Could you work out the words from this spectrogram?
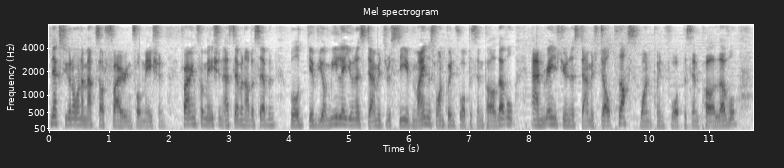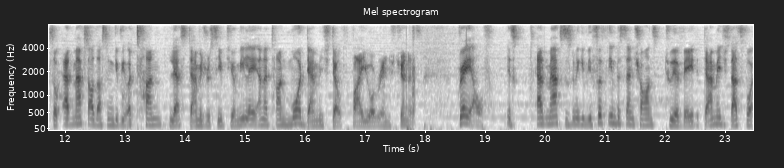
Next, you're going to want to max out firing formation. Firing formation at 7 out of 7 will give your melee units damage received minus 1.4% per level and ranged units damage dealt plus 1.4% per level. So at max out that's going to give you a ton less damage received to your melee and a ton more damage dealt by your ranged units. Grey Elf is at max is going to give you 15% chance to evade damage. That's for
